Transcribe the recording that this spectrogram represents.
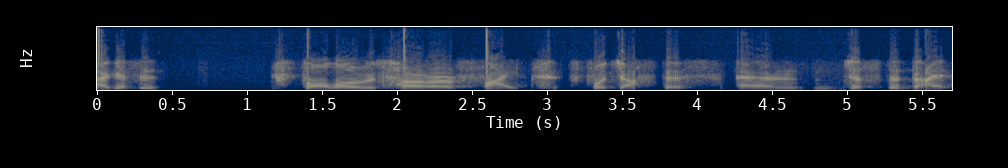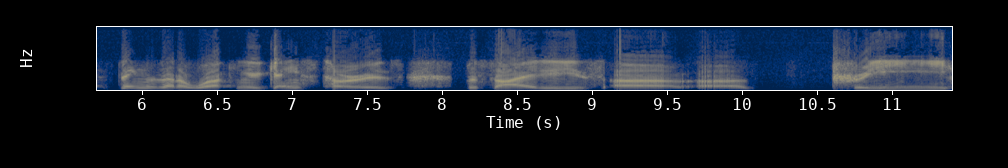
I guess it follows her fight for justice. And just the di- things that are working against her is society's uh, uh, pre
